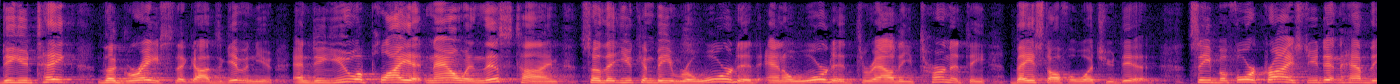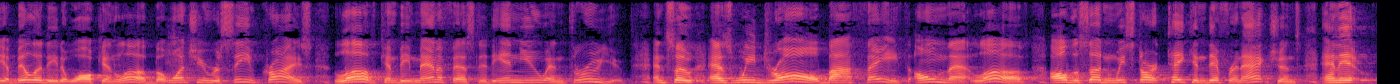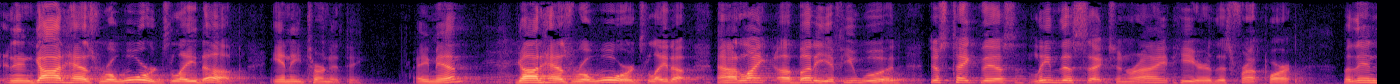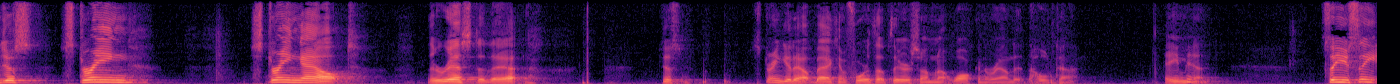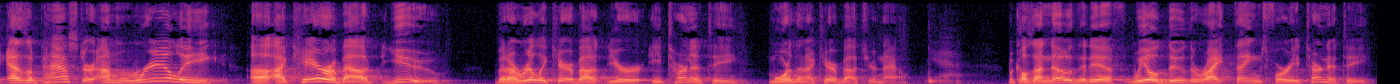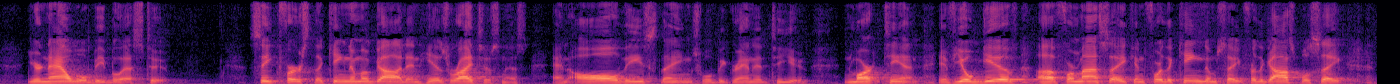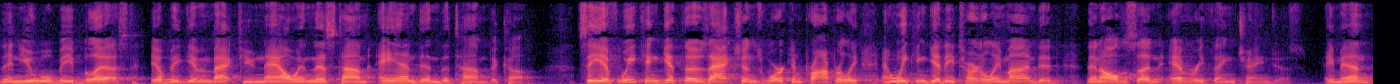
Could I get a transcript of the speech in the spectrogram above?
Do you take the grace that God's given you and do you apply it now in this time so that you can be rewarded and awarded throughout eternity based off of what you did? See, before Christ, you didn't have the ability to walk in love, but once you receive Christ, love can be manifested in you and through you. And so, as we draw by faith on that love, all of a sudden we start taking different actions, and, it, and God has rewards laid up in eternity. Amen? God has rewards laid up. Now, I'd like, uh, Buddy, if you would, just take this, leave this section right here, this front part, but then just string, string out the rest of that. Just string it out back and forth up there so I'm not walking around it the whole time. Amen. So you see, as a pastor, I'm really, uh, I care about you, but I really care about your eternity more than I care about your now. Yeah. Because I know that if we'll do the right things for eternity, your now will be blessed too. Seek first the kingdom of God and his righteousness, and all these things will be granted to you. Mark 10, if you'll give uh, for my sake and for the kingdom's sake, for the gospel's sake, then you will be blessed. It'll be given back to you now in this time and in the time to come. See, if we can get those actions working properly and we can get eternally minded, then all of a sudden everything changes. Amen?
